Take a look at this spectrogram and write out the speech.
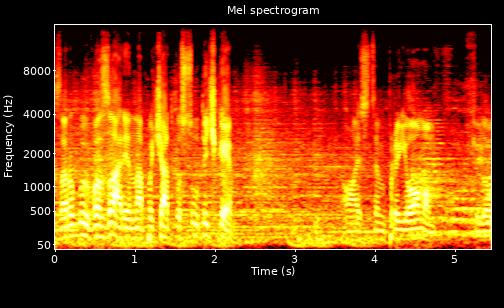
Заробив Азарі на початку сутички. Ось цим прийомом. Чудово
